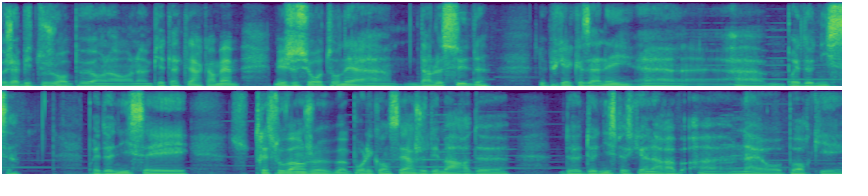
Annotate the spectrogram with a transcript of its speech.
J'habite toujours un peu, a un pied à terre quand même, mais je suis retourné dans le sud depuis quelques années, euh, près de Nice. Près de Nice, et très souvent, pour les concerts, je démarre de, de, Nice parce qu'il y a un aéroport qui est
